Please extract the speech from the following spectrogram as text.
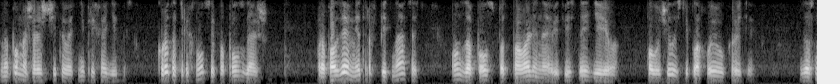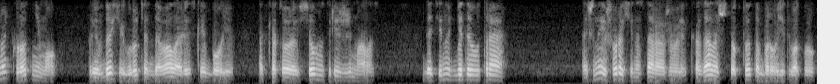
На помощь рассчитывать не приходилось. Крот отряхнулся и пополз дальше. Проползя метров пятнадцать, он заполз под поваленное ветвистое дерево. Получилось неплохое укрытие. Заснуть крот не мог. При вдохе грудь отдавала резкой болью, от которой все внутри сжималось. Дотянуть бы до утра. Ночные шорохи настораживали. Казалось, что кто-то бродит вокруг.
